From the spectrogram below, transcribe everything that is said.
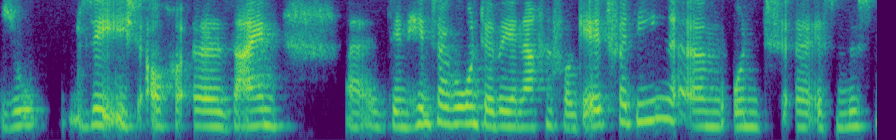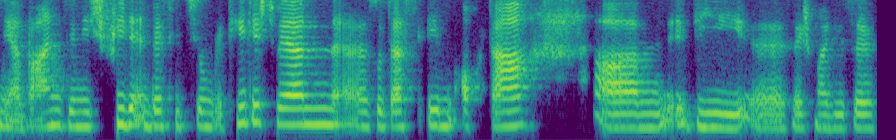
so sehe ich auch äh, sein, äh, den Hintergrund, der will ja nach wie vor Geld verdienen ähm, und äh, es müssen ja wahnsinnig viele Investitionen getätigt werden, äh, sodass eben auch da ähm, die, äh, sag ich mal, diese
